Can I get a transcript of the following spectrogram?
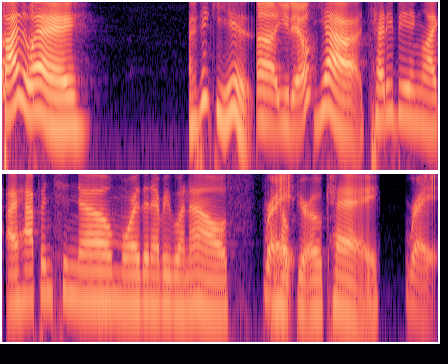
By the way, I think he is. Uh, you do? Yeah, Teddi being like, I happen to know more than everyone else. Right. I hope you're okay. Right.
